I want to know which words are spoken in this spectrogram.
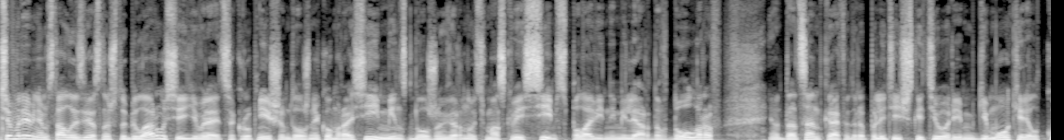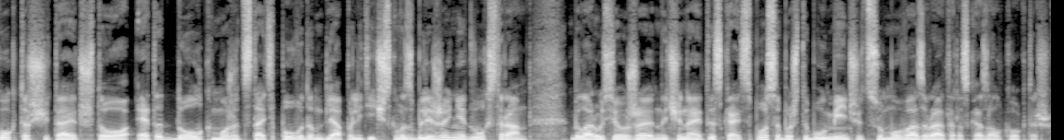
Тем временем стало известно, что Беларусь Белоруссия является крупнейшим должником России. Минск должен вернуть в Москве 7,5 миллиардов долларов. И вот доцент кафедры политической теории МГИМО Кирилл Коктор считает, что этот долг может стать поводом для политического сближения двух стран. Белоруссия уже начинает искать способы, чтобы уменьшить сумму возврата, рассказал Коктыш.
